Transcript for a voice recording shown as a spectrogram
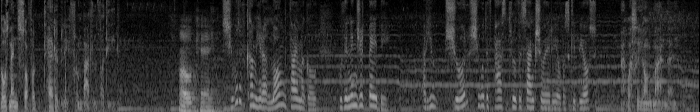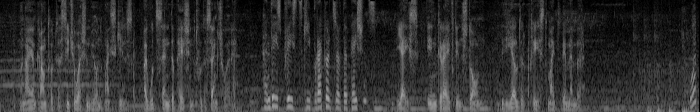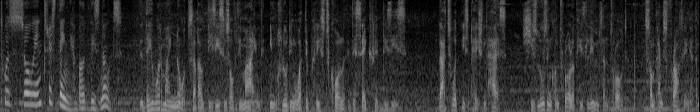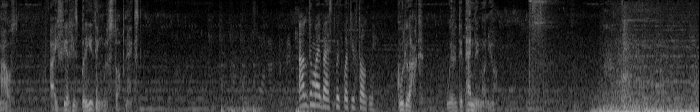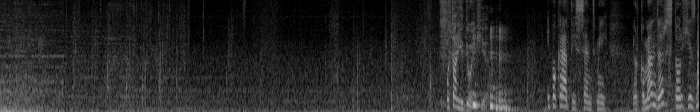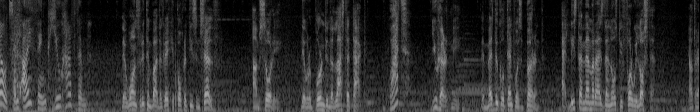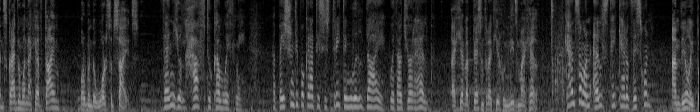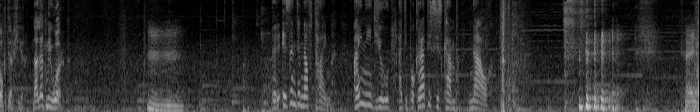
Those men suffered terribly from battle fatigue. Okay. She would have come here a long time ago with an injured baby. Are you sure she would have passed through the sanctuary of Asclepios? I was a young man then. When I encountered a situation beyond my skills, I would send the patient to the sanctuary. And these priests keep records of their patients? Yes, engraved in stone. The elder priest might remember. What was so interesting about these notes? They were my notes about diseases of the mind, including what the priests call the sacred disease. That's what this patient has. He's losing control of his limbs and throat, sometimes frothing at the mouth. I fear his breathing will stop next. I'll do my best with what you've told me. Good luck. We're depending on you. What are you doing here? Hippocrates sent me. Your commander stole his notes, and I think you have them. the ones written by the great Hippocrates himself. I'm sorry. They were burned in the last attack. What? You heard me. The medical tent was burned. At least I memorized the notes before we lost them. Now transcribe them when I have time, or when the war subsides. Then you'll have to come with me. A patient Hippocrates is treating will die without your help. I have a patient right here who needs my help. Can't someone else take care of this one? I'm the only doctor here. Now let me work. Hmm. There isn't enough time. I need you at Hippocrates' camp now. 开始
